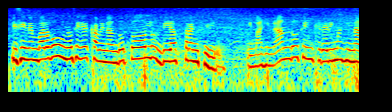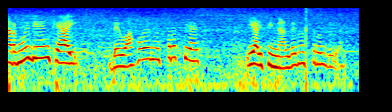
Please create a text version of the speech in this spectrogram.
Y sin embargo uno sigue caminando todos los días tranquilo, imaginando sin querer imaginar muy bien qué hay debajo de nuestros pies y al final de nuestros días.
